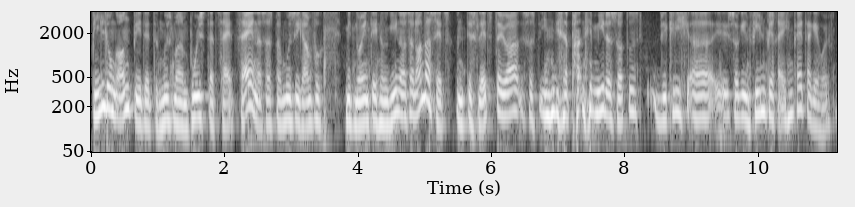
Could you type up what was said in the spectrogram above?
Bildung anbietet, dann muss man am Puls der Zeit sein. Das heißt, man muss sich einfach mit neuen Technologien auseinandersetzen. Und das letzte Jahr, das heißt, in dieser Pandemie, das hat uns wirklich, sage, in vielen Bereichen weitergeholfen.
